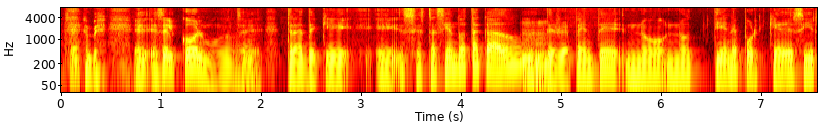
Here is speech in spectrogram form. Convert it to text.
es, el colmo. Eh, tras de que eh, se está siendo atacado, de repente no, no tiene por qué decir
